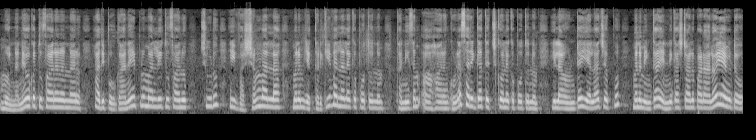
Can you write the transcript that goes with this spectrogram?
మొన్ననే ఒక తుఫాన్ అని అన్నారు అది పోగానే ఇప్పుడు మళ్ళీ తుఫాను. చూడు ఈ వర్షం వల్ల మనం ఎక్కడికి వెళ్ళలేకపోతున్నాం. కనీసం ఆహారం కూడా సరిగ్గా తెచ్చుకోలేకపోతున్నాం. ఇలా ఉంటే ఎలా చెప్పు? మనం ఇంకా ఎన్ని కష్టాలు పడాలో ఏమిటో.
